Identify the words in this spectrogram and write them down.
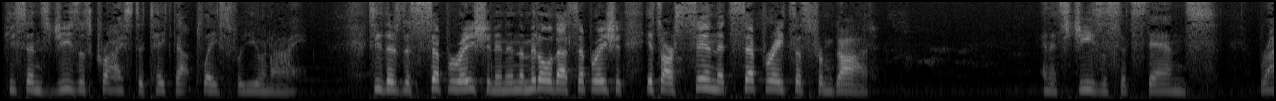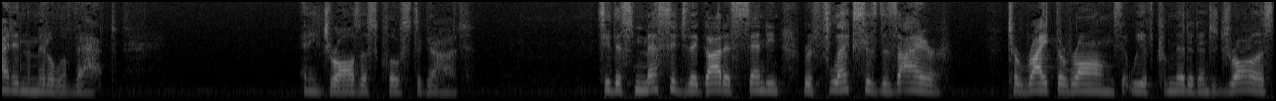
He sends Jesus Christ to take that place for you and I. See, there's this separation, and in the middle of that separation, it's our sin that separates us from God. And it's Jesus that stands right in the middle of that. And he draws us close to God. See, this message that God is sending reflects his desire to right the wrongs that we have committed and to draw us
